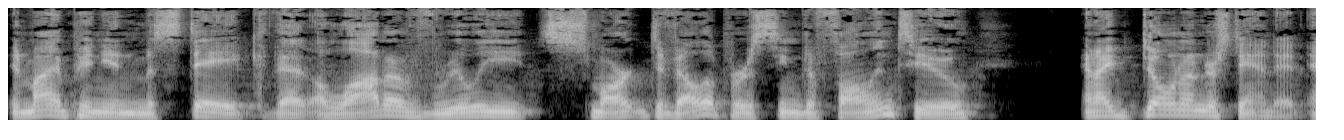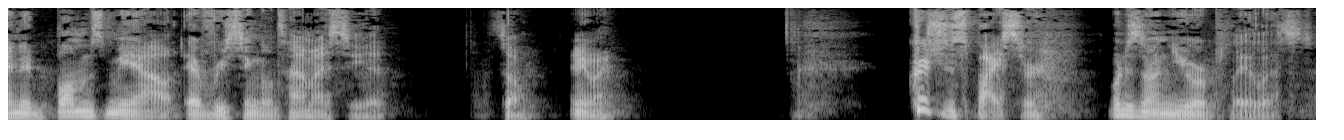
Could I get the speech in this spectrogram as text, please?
in my opinion, mistake that a lot of really smart developers seem to fall into, and I don't understand it, and it bums me out every single time I see it. So anyway. Christian Spicer, what is on your playlist?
